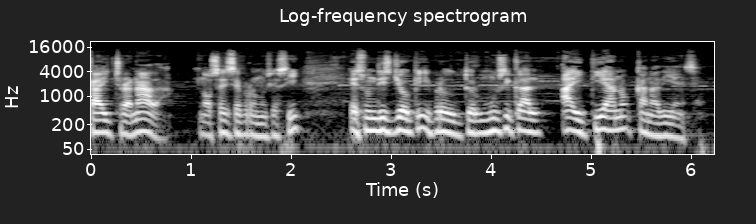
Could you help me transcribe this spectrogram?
Kai Tranada, no sé si se pronuncia así, es un disc jockey y productor musical haitiano-canadiense.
